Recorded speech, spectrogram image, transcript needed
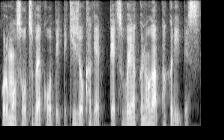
これもそうつぶやこうって言って記事を書けってつぶやくのがパクリです。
